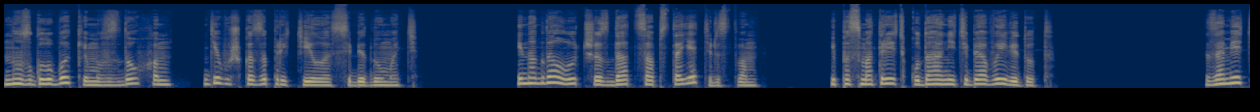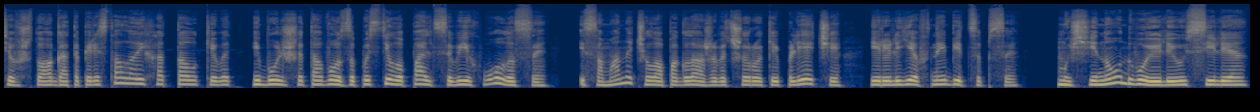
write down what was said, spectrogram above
Но с глубоким вздохом девушка запретила себе думать. Иногда лучше сдаться обстоятельствам и посмотреть, куда они тебя выведут. Заметив, что Агата перестала их отталкивать и больше того запустила пальцы в их волосы, и сама начала поглаживать широкие плечи и рельефные бицепсы. Мужчина удвоили усилия,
